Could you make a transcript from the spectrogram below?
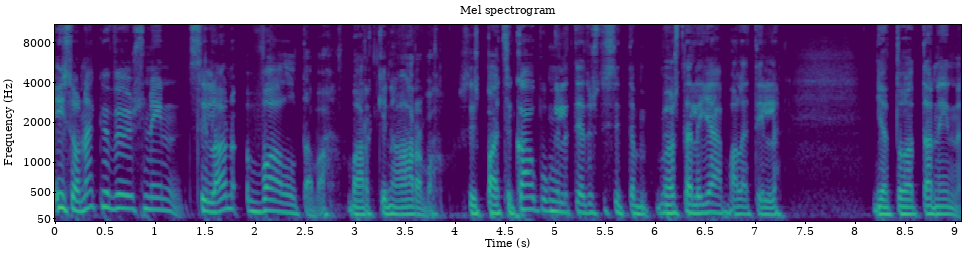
iso näkyvyys, niin sillä on valtava markkina-arvo. Siis paitsi kaupungille tietysti sitten myös tälle jääbaletille. Ja tuota niin,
